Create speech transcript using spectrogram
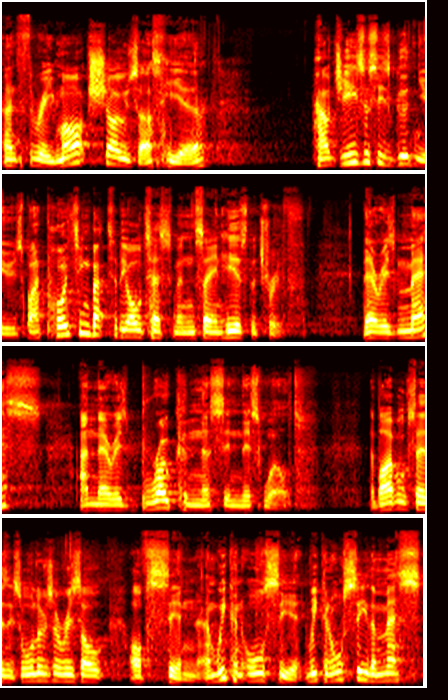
and 3. Mark shows us here how Jesus is good news by pointing back to the Old Testament and saying, Here's the truth. There is mess and there is brokenness in this world. The Bible says it's all as a result of sin, and we can all see it. We can all see the mess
